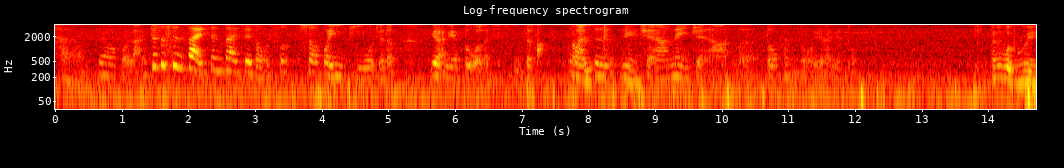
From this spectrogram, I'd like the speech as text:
惨哦！又要回来，就是现在现在这种社社会议题，我觉得越来越多了，其实对吧？不管是女权啊、内卷啊什么的，都很多，越来越多。但是会不会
